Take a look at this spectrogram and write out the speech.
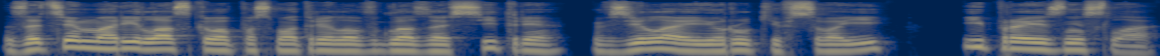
Затем Мари ласково посмотрела в глаза Ситре, взяла ее руки в свои и произнесла.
